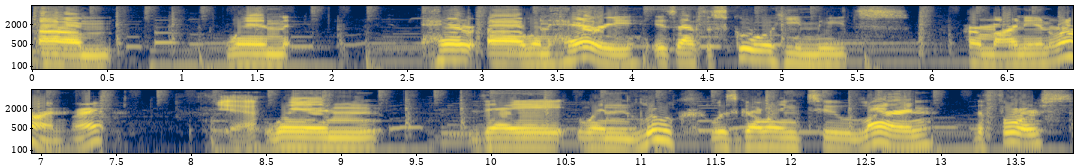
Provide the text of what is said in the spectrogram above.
Mm. um, when Harry, uh, when Harry is at the school, he meets Hermione and Ron, right? Yeah. When they, when Luke was going to learn the Force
